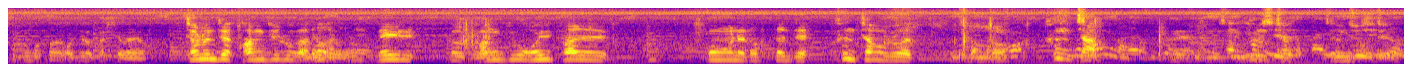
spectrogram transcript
지금 어떤 어디로 가시나요? 저는 이제 광주로 가서 내일 그 광주 5.18 공원에서부터 이제 순창으로 가 순창으로? 순창. 네. 순창 이웃실 전주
